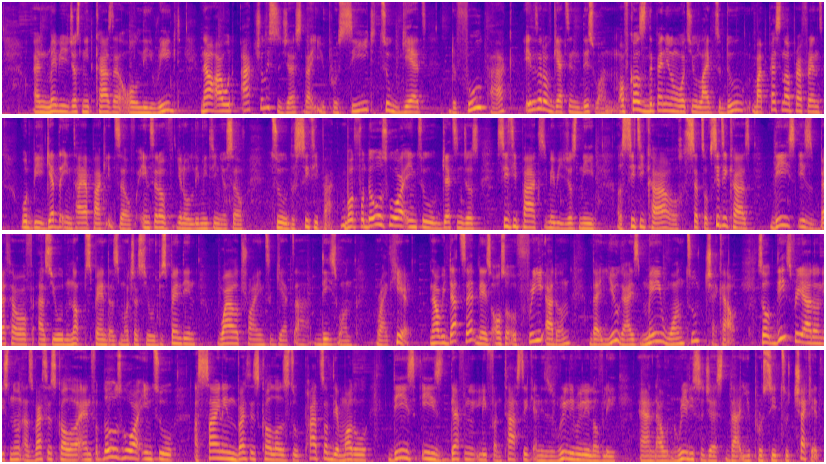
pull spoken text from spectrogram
and maybe you just need cars that are only rigged. Now I would actually suggest that you proceed to get the full pack instead of getting this one. Of course, depending on what you like to do, my personal preference would be get the entire pack itself instead of, you know, limiting yourself to the city pack. But for those who are into getting just city packs, maybe you just need a city car or sets of city cars, this is better off as you would not spend as much as you would be spending while trying to get uh, this one right here. Now with that said, there's also a free add-on that you guys may want to check out. So this free add-on is known as Vertex Color and for those who are into assigning vertex colors to parts of their model, this is definitely fantastic and is really really lovely and I would really suggest that you proceed to check it.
